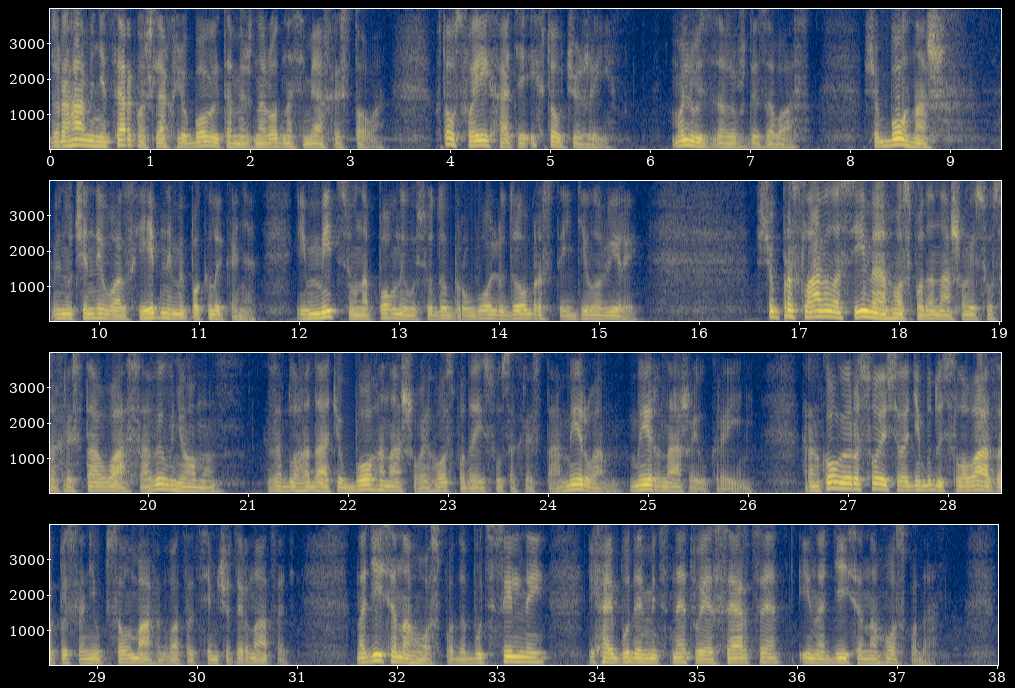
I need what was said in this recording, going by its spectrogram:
Дорога мені церква, шлях любові та міжнародна сім'я Христова. Хто в своїй хаті і хто в чужій. Молюсь завжди за вас, щоб Бог наш Він учинив вас гідними покликання і міцю наповнив усю добру волю, добрости і діло віри. Щоб прославилось ім'я Господа нашого Ісуса Христа у вас, а ви в ньому, за благодаттю Бога нашого і Господа Ісуса Христа. Мир вам, мир нашій Україні. Ранковою росою сьогодні будуть слова, записані в Псалмах 27.14. Надійся на Господа, будь сильний, і хай буде міцне твоє серце, і надійся на Господа.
